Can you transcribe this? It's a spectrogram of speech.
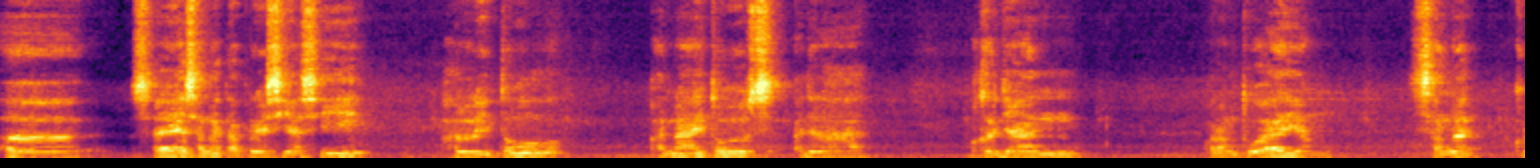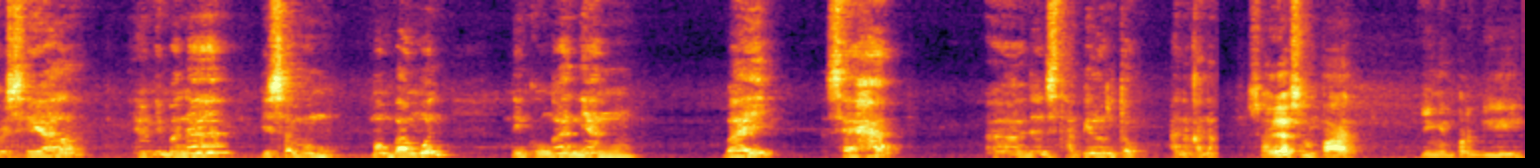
Eh, saya sangat apresiasi hal itu karena itu adalah pekerjaan orang tua yang sangat krusial yang di mana bisa mem- membangun lingkungan yang baik, sehat, eh, dan stabil untuk anak-anak. Saya sempat ingin pergi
